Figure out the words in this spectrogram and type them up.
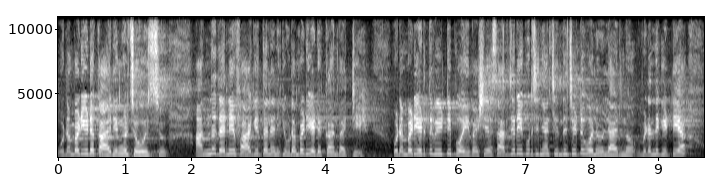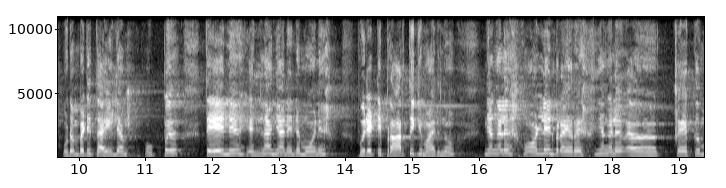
ഉടമ്പടിയുടെ കാര്യങ്ങൾ ചോദിച്ചു. അന്ന് തന്നെ ഭാഗ്യത്താൽ എനിക്ക് ഉടമ്പടി എടുക്കാൻ പറ്റി. ഉടമ്പടി എടുത്ത് വീട്ടിൽ പോയി. പക്ഷേ സർജറിയെക്കുറിച്ച് ഞാൻ ചിന്തിച്ചിട്ട് പോലും ഇല്ലായിരുന്നു. ഇവിടെ നിന്ന് കിട്ടിയ ഉടമ്പടി തൈലം ഉപ്പ് തേന് എല്ലാം ഞാൻ എന്റെ മോന് പുരട്ടി പ്രാർത്ഥിക്കുമായിരുന്നു. ഞങ്ങൾ ഓൺലൈൻ പ്രയർ ഞങ്ങൾ കേൾക്കും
